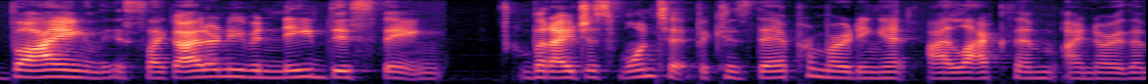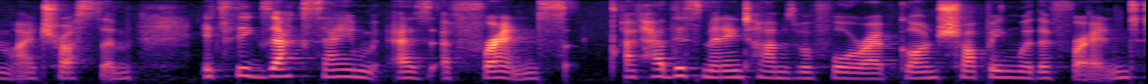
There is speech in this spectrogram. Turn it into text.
buying this? Like I don't even need this thing." But I just want it because they're promoting it. I like them, I know them, I trust them. It's the exact same as a friend. I've had this many times before. I've gone shopping with a friend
